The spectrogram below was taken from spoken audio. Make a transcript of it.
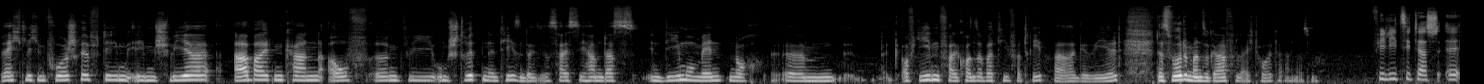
rechtlichen Vorschriften eben schwer arbeiten kann auf irgendwie umstrittenen Thesen. Das heißt, sie haben das in dem Moment noch ähm, auf jeden Fall konservativ vertretbarer gewählt. Das würde man sogar vielleicht heute anders machen. Felicitas, äh,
